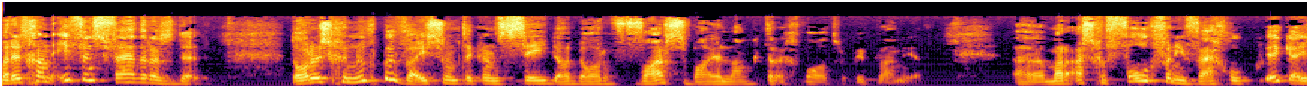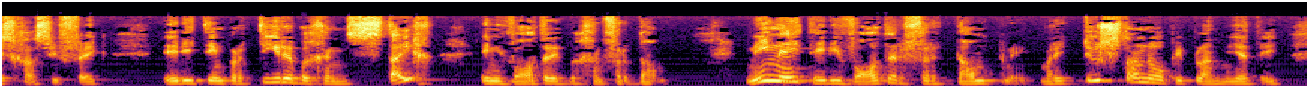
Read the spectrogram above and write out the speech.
Maar dit gaan effens verder as dit. Daar is genoeg bewyse om te kan sê dat daar was baie lank terug water op die planeet. Uh maar as gevolg van die weggol kweekhuisgaseffek het die temperature begin styg en die water het begin verdamp. Nie net het die water verdamp nie, maar die toestande op die planeet het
